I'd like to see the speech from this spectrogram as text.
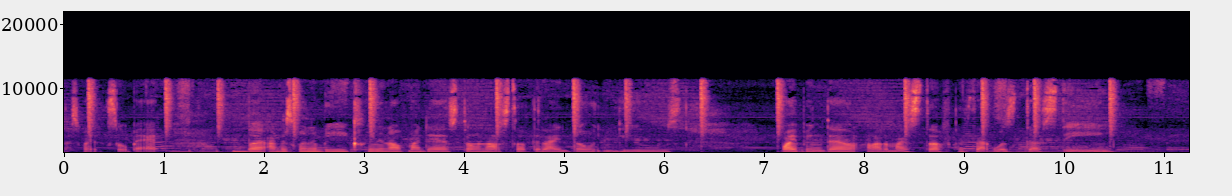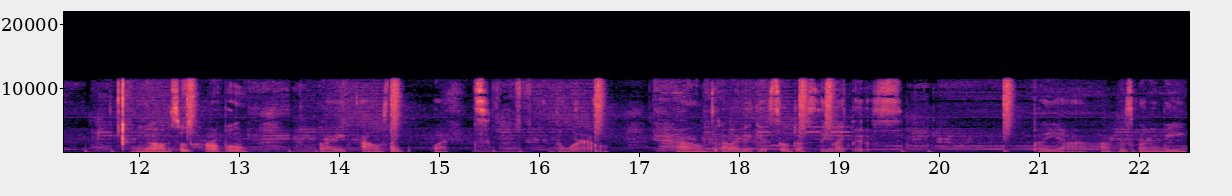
that's why it looks so bad. But I'm just gonna be cleaning off my desk, throwing out stuff that I don't use, wiping down a lot of my stuff because that was dusty. Know, this was horrible. Like I was like, what in the world? How did I let it get so dusty like this? But yeah, I'm just gonna be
